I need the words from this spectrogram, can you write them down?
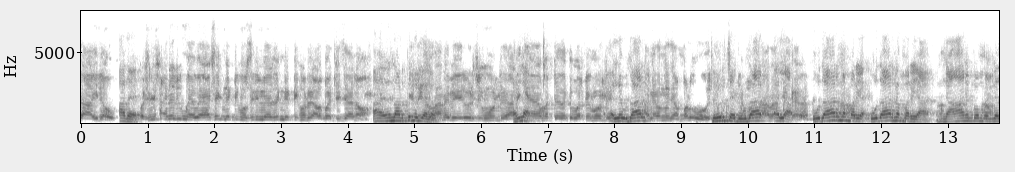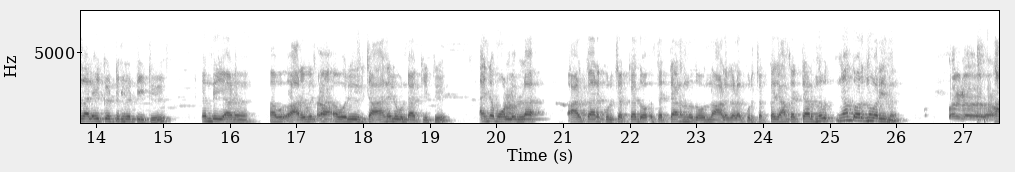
ജാഹിലാവും. പക്ഷെ ഞാനൊരു വേഷം കെട്ടി മുസ്ലിം വേഷം കെട്ടിക്കൊണ്ട് ഒരാളെ പറ്റിച്ചാനോ അള്ളാന്റെ പേര് വിളിച്ചുകൊണ്ട് കൊണ്ട് മറ്റേതൊക്കെ അല്ല ഉദാഹരണം അങ്ങനൊന്നും പോകില്ല തീർച്ചയായിട്ടും. അല്ല ഉദാഹരണം പറയാ. ഉദാഹരണം പറയാ. ഞാനിപ്പം വലിയ തലയിൽ കെട്ടും കെട്ടിയിട്ട് എന്ത് ചെയ്യാണ്? അറിവിൻ ഒരു ചാനൽ ഉണ്ടാക്കിയിട്ട് അതിന്റെ മുകളിലുള്ള ആൾക്കാരെ കുറിച്ചൊക്കെ തെറ്റാണെന്ന് തോന്നുന്ന ആളുകളെ കുറിച്ചൊക്കെ ഞാൻ തെറ്റാണെന്ന് ഞാൻ തുറന്നു പറയുന്നു. ആ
